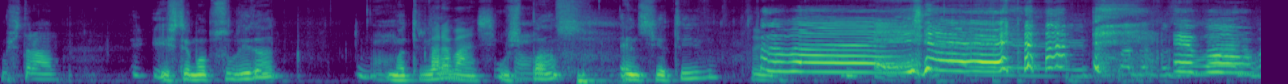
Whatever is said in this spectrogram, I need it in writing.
mostrar. Isto é uma possibilidade. É. Material, Parabéns. o espaço, é. a iniciativa. Sim. Parabéns! É bom!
